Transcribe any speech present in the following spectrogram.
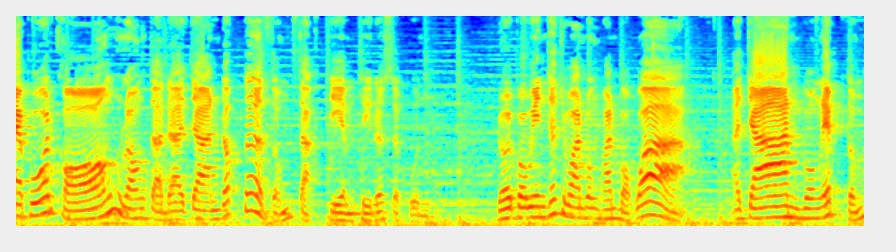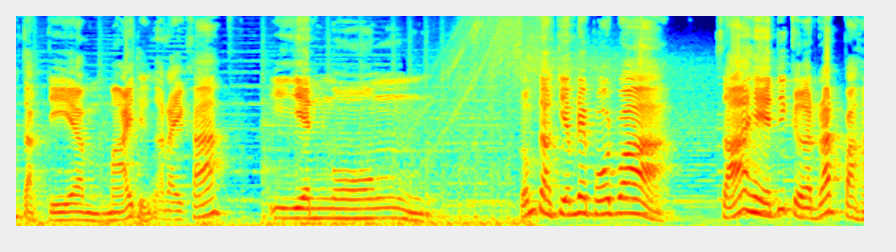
ร์โพสต์ของรองศาสตราจารย์ ดร สมศักดิ์เจียมธีรสกุล โดยประวินชัชวานพงพันธ์บอกว่า อาจารย์วงเล็บสมศักดิ์เจียมหมายถึงอะไรคะ อีเย็นงง สมศักดิ์เจียมได้โพสต์ว่า สาเหตุที่เกิดรัฐประห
